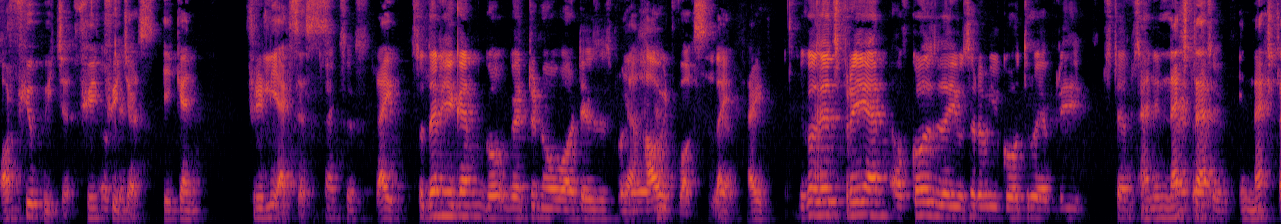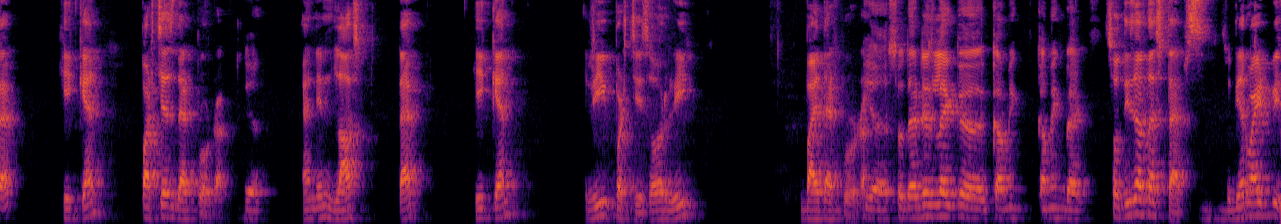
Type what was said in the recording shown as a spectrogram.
or few feature few Okay. features he can freely access Access. right So then he can go get to know what is his yeah how it works like right because it's free and of course the user will go through every steps and in next step achieve. in next step he can purchase that product Yeah. and in last step he can repurchase or re buy that product Yeah. So that is like uh, coming coming back. so these are the steps Mhm. so there might be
